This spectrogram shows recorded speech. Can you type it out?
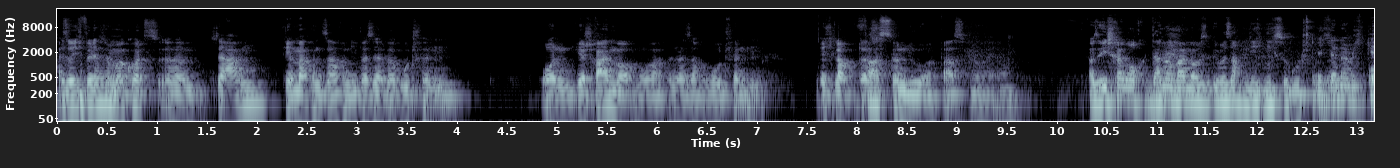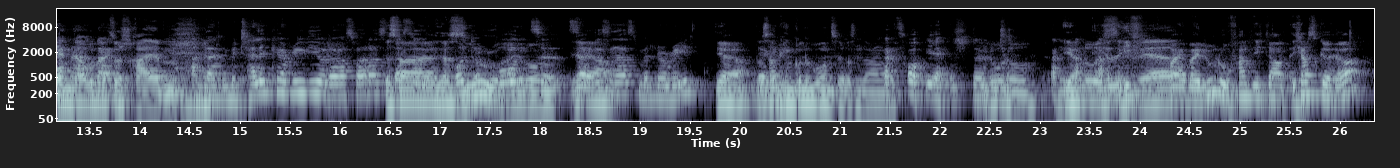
Also ich will das nochmal kurz ähm, sagen. Wir machen Sachen, die wir selber gut finden. Und wir schreiben auch nur, wenn wir Sachen gut finden. Ich glaube, das Fast können, nur. Fast nur, ja. Also ich schreibe auch dann nochmal über Sachen, die ich nicht so gut finde. Ich erinnere mich gerne um darüber dein, zu schreiben. An dein Metallica-Review oder was war das? Das war das Grund Lulu-Album. Ja, ja. hast mit Lou Reed? Ja, ja. Das ja, habe ich in Grund und Boden zerrissen damals. oh ja, stimmt. Lulu. Ja, Lulu also ich, bei, bei Lulu fand ich da... Ich habe es gehört,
